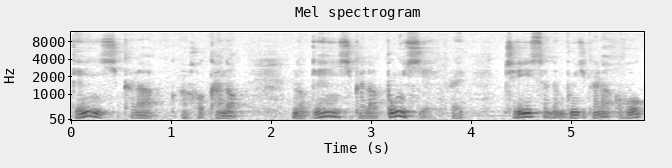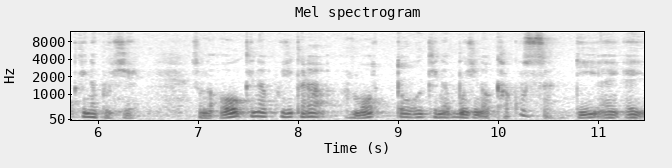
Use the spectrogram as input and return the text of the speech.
原子から他のの原子から分子へ小さな分子から大きな分子へ。その大きな分子からもっと大きな分子の格差 DNA、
